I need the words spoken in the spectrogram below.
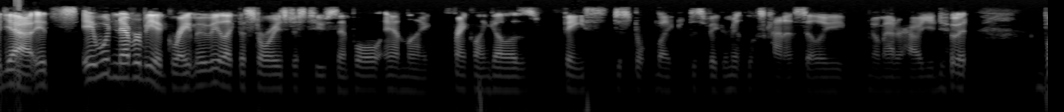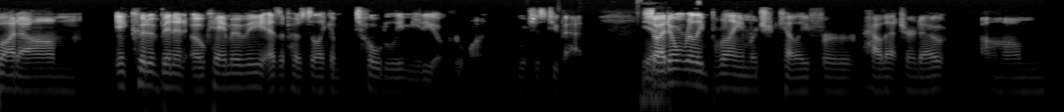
But yeah, it's it would never be a great movie. Like the story is just too simple, and like Frank Langella's face distor- like disfigurement looks kind of silly no matter how you do it. But um, it could have been an okay movie as opposed to like a totally mediocre one, which is too bad. So I don't really blame Richard Kelly for how that turned out. Um,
